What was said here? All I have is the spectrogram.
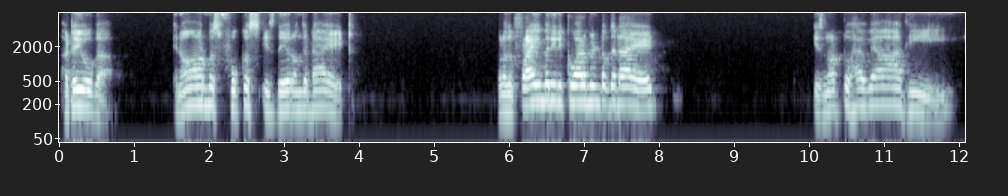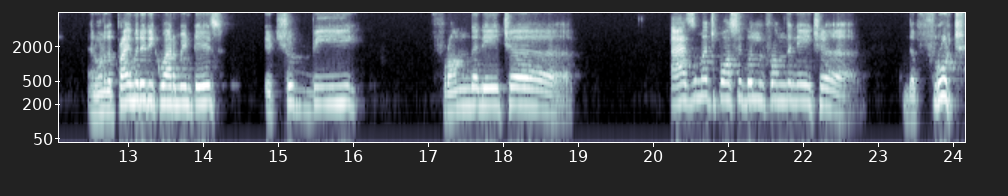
Hatha Yoga, enormous focus is there on the diet. One of the primary requirement of the diet is not to have vyadhi. And one of the primary requirement is it should be from the nature as much possible from the nature. The fruit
